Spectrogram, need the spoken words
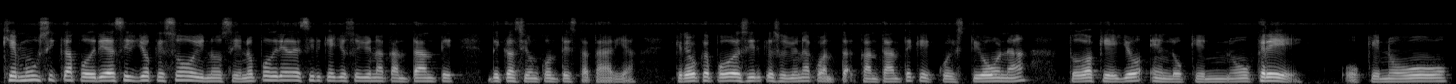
¿Qué música podría decir yo que soy? No sé, no podría decir que yo soy una cantante de canción contestataria. Creo que puedo decir que soy una cantante que cuestiona todo aquello en lo que no cree o que no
